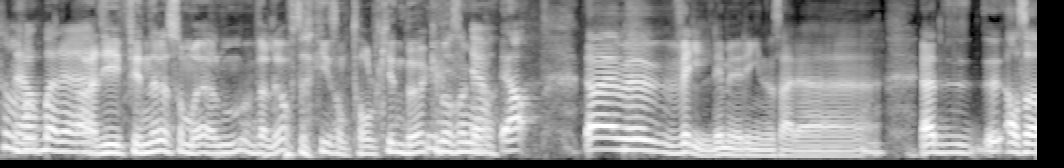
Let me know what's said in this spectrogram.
Som Ja. folk bare Nei, de finner det som veldig ofte i sånn Tolkien-bøkene og sånn. Ja. Ja, det er veldig mye Ringenes herre d- Altså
